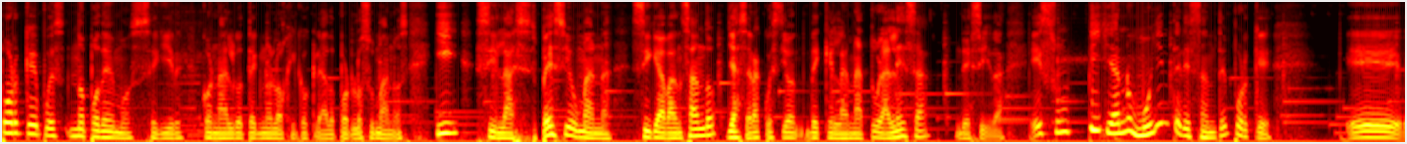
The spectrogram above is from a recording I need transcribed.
porque pues no podemos seguir con algo tecnológico creado por los humanos. Y si la especie humana sigue avanzando, ya será cuestión de que la naturaleza decida. Es un villano muy interesante porque... Eh,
